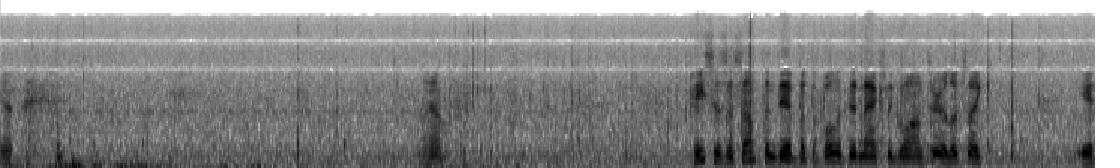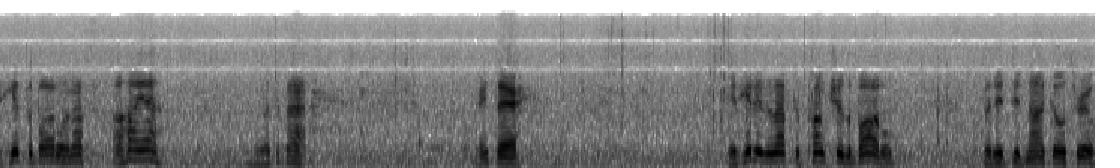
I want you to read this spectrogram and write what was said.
Yeah. Well, pieces of something did, but the bullet didn't actually go on through. It looks like it hit the bottle enough. Oh yeah, look at that. Right there. It hit it enough to puncture the bottle, but it did not go through.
